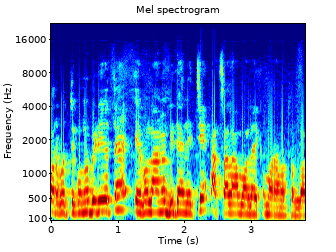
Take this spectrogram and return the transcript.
পরবর্তী কোনো ভিডিওতে। এ বলে আমি বিদায় নিচ্ছি। আসসালামু আলাইকুম রহমতুল্লাহ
